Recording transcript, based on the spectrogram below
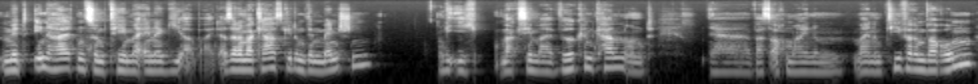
mit Inhalten zum Thema Energiearbeit. Also dann war klar, es geht um den Menschen, wie ich maximal wirken kann und äh, was auch meinem, meinem tieferen Warum.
